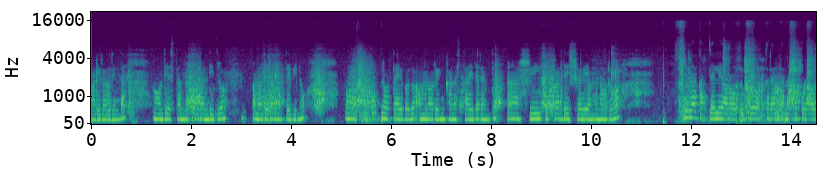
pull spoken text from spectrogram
ಮಾಡಿರೋದ್ರಿಂದ ದೇವಸ್ಥಾನದ ಹತ್ರ ಬಂದಿದ್ದರು ಮಧುರ ಮತ್ತು ವಿನು. ನೋಡ್ತಾ ಇರ್ಬೋದು, ಅಮ್ಮನವ್ರು ಹೆಂಗೆ ಕಾಣಿಸ್ತಾ ಇದ್ದಾರೆ ಅಂತ. ಶ್ರೀ ಕುಕ್ಕಾರ್ದೇಶ್ವರಿ ಅಮ್ಮನವರು. ಇನ್ನು ಕತ್ಲಲ್ಲಿ ಅವರು ಇಬ್ಬರು ಹೋಗ್ತಾರೆ ಅಂತ ನಾನು ಕೂಡ ಅವ್ರ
